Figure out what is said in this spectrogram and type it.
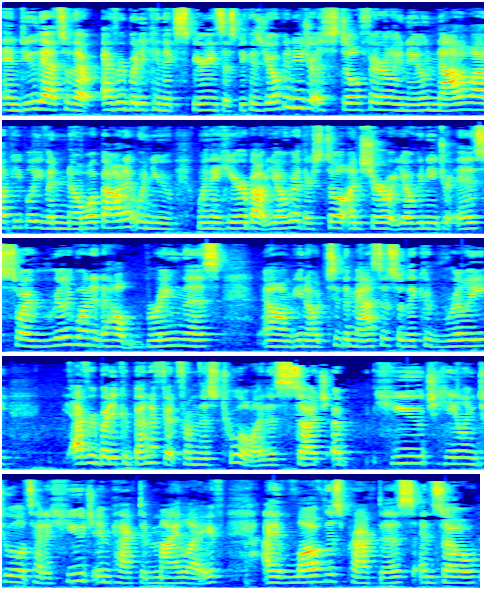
and do that so that everybody can experience this. Because yoga nidra is still fairly new. Not a lot of people even know about it when you when they hear about yoga. They're still unsure what yoga nidra is. So i really wanted to help bring this um, you know, to the masses so they could really everybody could benefit from this tool. It is such a huge healing tool. It's had a huge impact in my life. I love this practice, and so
